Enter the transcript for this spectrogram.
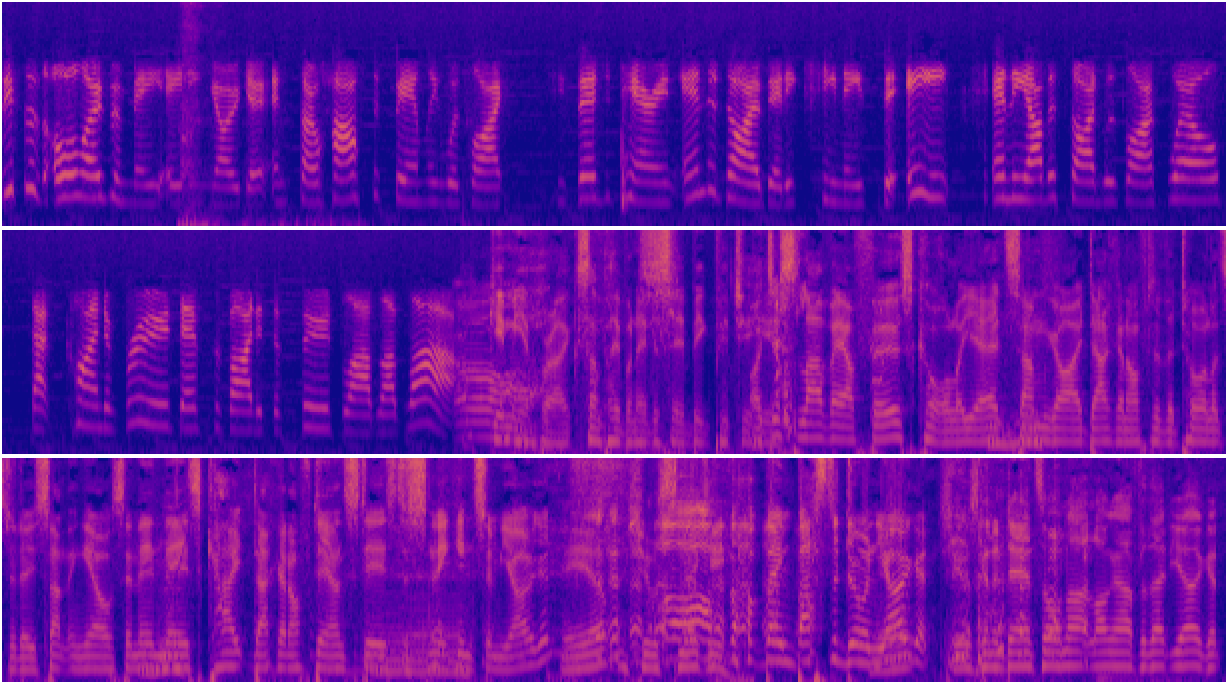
this is all over me eating yogurt, and so half the family was like, "She's vegetarian and a diabetic. She needs to eat," and the other side was like, "Well." That's kind of rude. They've provided the food, blah blah blah. Give me a break. Some people need to see a big picture I here. just love our first caller. You had some guy ducking off to the toilets to do something else, and then Mhm. there's Kate ducking off downstairs to sneak in some yogurt. Yep, she was Oh, sneaky. I've been busted doing Yeah, yogurt. She was going to dance all night long after that yogurt.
